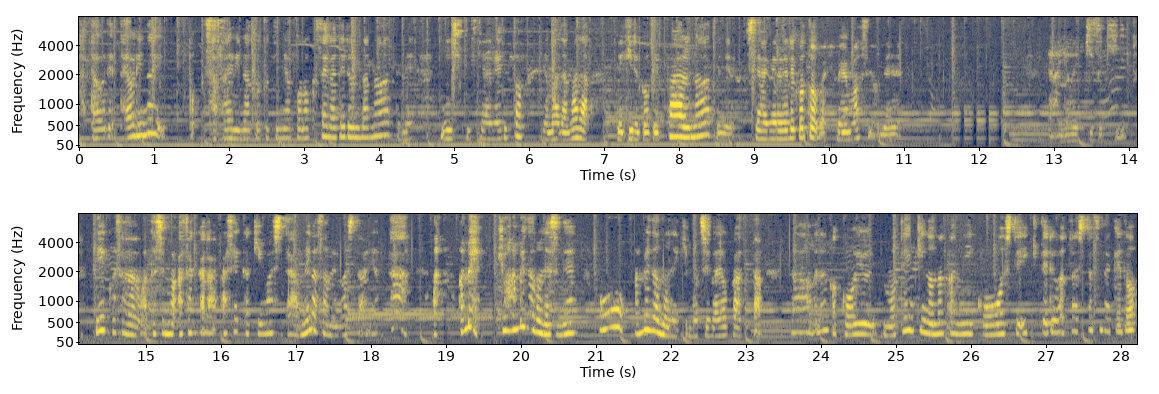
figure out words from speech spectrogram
片腕、頼りない支えになった時にはこの癖が出るんだなってね、認識してあげると、いや、まだまだできることいっぱいあるなってね、してあげられることが増えますよね。いや、良い気づき。りえこさん、私も朝から汗かきました。目が覚めました。やったあ、雨今日雨なのですね。おお、雨なのに気持ちが良かった。あなんかこういう、もう天気の中にこうして生きてる私たちだけど、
